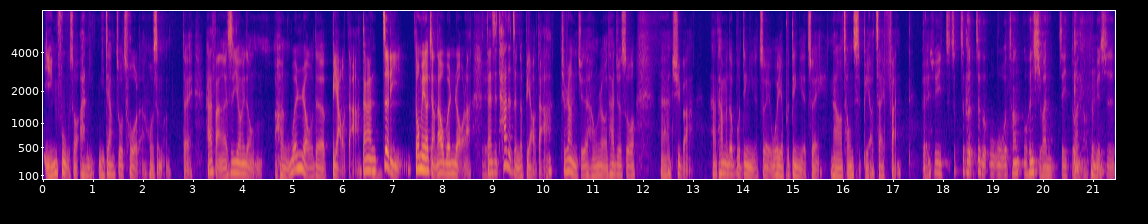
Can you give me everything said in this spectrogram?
淫妇说啊，你你这样做错了或什么。对，他反而是用一种很温柔的表达，当然这里都没有讲到温柔啦，但是他的整个表达就让你觉得很温柔。他就说：“啊，去吧，啊，他们都不定你的罪，我也不定你的罪，然后从此不要再犯。”对，所以这这个这个我我常我很喜欢这一段哦，特别是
